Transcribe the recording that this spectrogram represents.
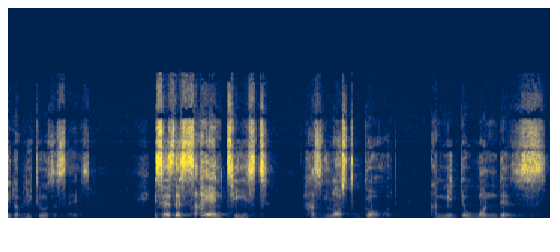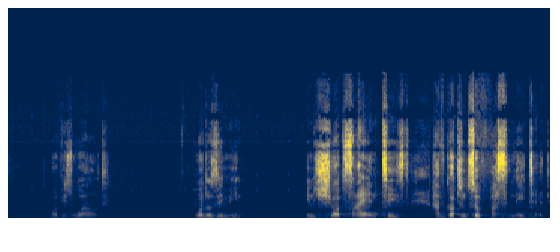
A.W. Tozer says. He says the scientist has lost God amid the wonders of his world. What does he mean? In short, scientists have gotten so fascinated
